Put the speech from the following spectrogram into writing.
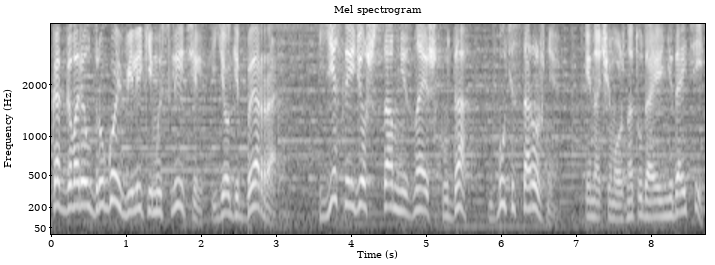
Как говорил другой великий мыслитель, Йоги Берра, «Если идешь сам не знаешь куда, будь осторожнее, иначе можно туда и не дойти».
